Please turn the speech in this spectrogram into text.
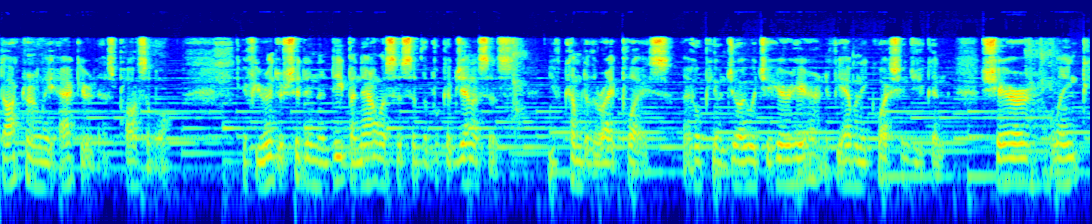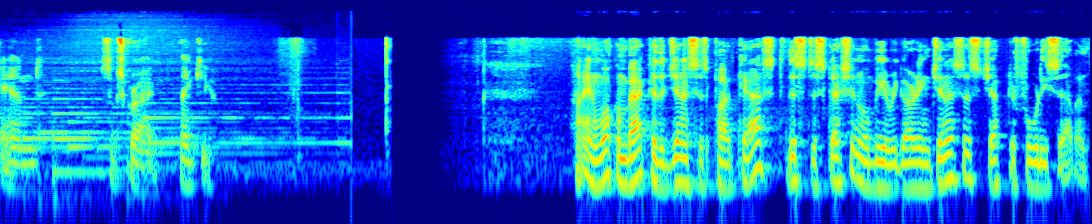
doctrinally accurate as possible. If you're interested in a deep analysis of the book of Genesis, you've come to the right place. I hope you enjoy what you hear here, and if you have any questions, you can share, link, and subscribe. Thank you. Hi, and welcome back to the Genesis podcast. This discussion will be regarding Genesis chapter 47.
